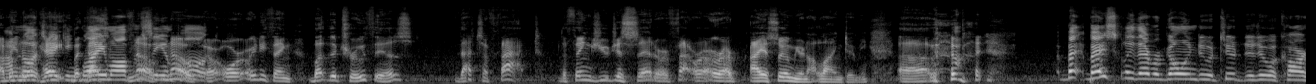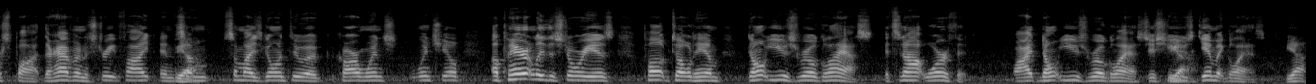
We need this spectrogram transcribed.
I mean, I'm not look, taking hey, blame off no, of CM no, Punk or, or, anything. But the truth is, that's a fact. The things you just said are a fact. Or, or I assume you're not lying to me. Uh, but basically they were going to a to, to, do a car spot. They're having a street fight, and yeah. some somebody's going through a car winch, windshield. Apparently, the story is Punk told him, "Don't use real glass. It's not worth it. Why? Don't use real glass. Just use yeah. gimmick glass." Yeah.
